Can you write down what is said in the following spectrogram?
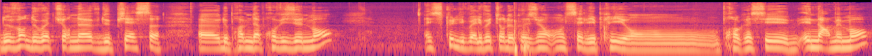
de vente de voitures neuves, de pièces, euh, de problèmes d'approvisionnement, est-ce que les, voitures d'occasion, on le sait, les prix ont progressé énormément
